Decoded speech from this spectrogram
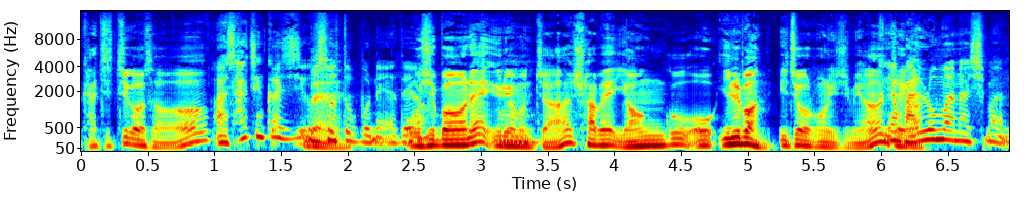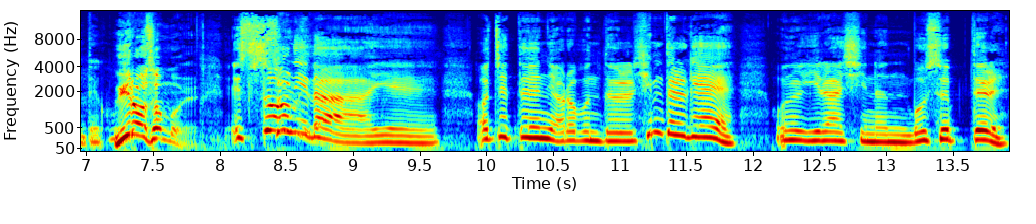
같이 찍어서 아 사진까지 찍어서 네. 또 보내야 돼요. 50원의 유료 문자 샵에 0951번 이쪽으로 보내주시면 그냥 말로만 하시면 안 되고. 위로 선물 쏩니다. 예. 어쨌든 여러분들 힘들게 오늘 일하시는 모습들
